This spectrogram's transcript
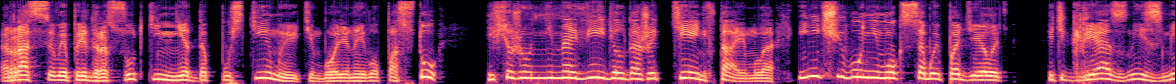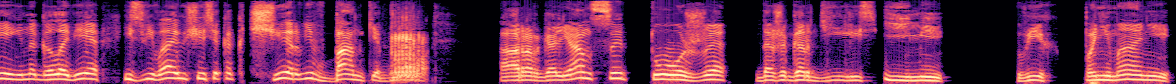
расовые предрассудки недопустимы, тем более на его посту, и все же он ненавидел даже тень в Таймла и ничего не мог с собой поделать. Эти грязные змеи на голове, извивающиеся, как черви в банке. Бррр. А араргалянцы тоже даже гордились ими. В их понимании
